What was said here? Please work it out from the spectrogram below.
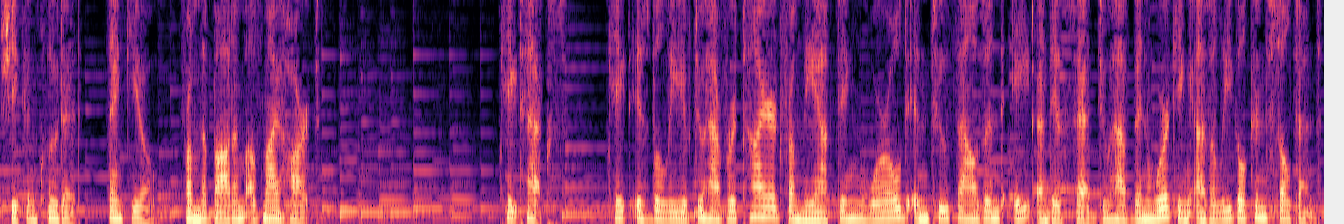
She concluded, Thank you, from the bottom of my heart. Kate X. Kate is believed to have retired from the acting world in 2008 and is said to have been working as a legal consultant.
